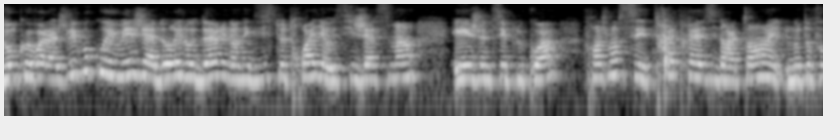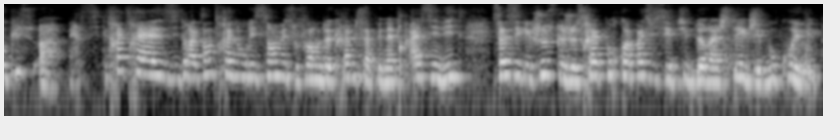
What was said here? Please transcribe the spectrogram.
Donc euh, voilà, je l'ai beaucoup aimé, j'ai adoré l'odeur, il en existe trois, il y a aussi jasmin et je ne sais plus quoi. Franchement, c'est très très hydratant et l'autofocus, ah merci. Très très hydratant, très nourrissant mais sous forme de crème, ça pénètre assez vite. Ça c'est quelque chose que je serais pourquoi pas susceptible de racheter et que j'ai beaucoup aimé.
